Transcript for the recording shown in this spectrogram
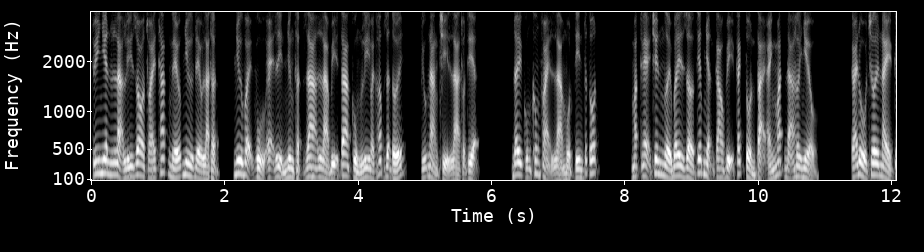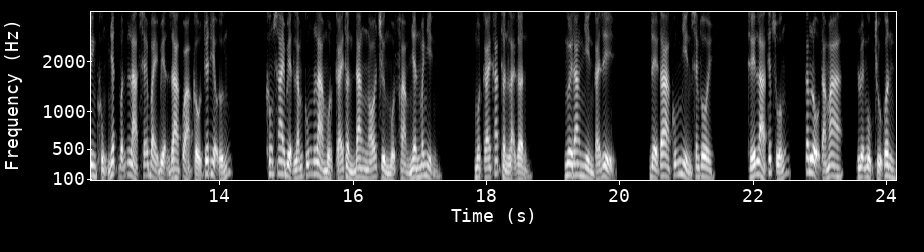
Tuy nhiên là lý do thoái thác nếu như đều là thật, như vậy gù ẹ dìn nhưng thật ra là bị ta cùng ly hoạch hấp dẫn tới, cứu nàng chỉ là thuận tiện. Đây cũng không phải là một tin tức tốt. Mặt thẻ trên người bây giờ tiếp nhận cao vị cách tồn tại ánh mắt đã hơi nhiều. Cái đồ chơi này kinh khủng nhất vẫn là sẽ bày biện ra quả cầu tuyết hiệu ứng. Không sai biệt lắm cũng là một cái thần đang ngó chừng một phạm nhân mắt nhìn. Một cái khác thần lại gần. Ngươi đang nhìn cái gì? Để ta cũng nhìn xem thôi. Thế là tiếp xuống, các lộ tà ma, luyện ngục chủ quân,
